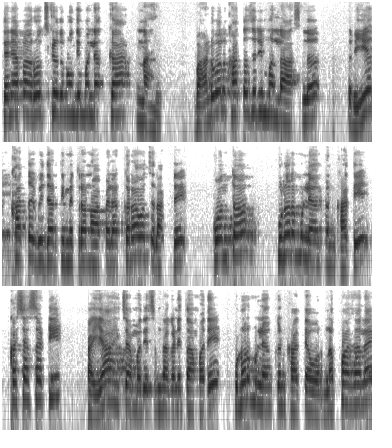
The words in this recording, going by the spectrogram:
त्याने आपण रोज खेळ नोंदी म्हणल्यात का? नाही. भांडवल खातं जरी म्हणलं असलं तर एक खातं विद्यार्थी मित्रांनो आपल्याला करावंच लागतंय. कोणतं? पुनर्मूल्यांकन खाते. कशासाठी? का या ह्याच्यामध्ये समजा गणितामध्ये पुनर्मूल्यांकन खात्यावर नफा झालाय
